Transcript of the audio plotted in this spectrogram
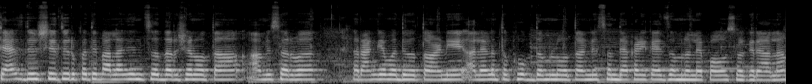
त्याच दिवशी तिरुपती बालाजींचं दर्शन होतं. आम्ही सर्व रांगेमध्ये होतो आणि आल्यानंतर खूप दमलो होतो आणि संध्याकाळी काही जमलं नाही पाऊस वगैरे आला.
